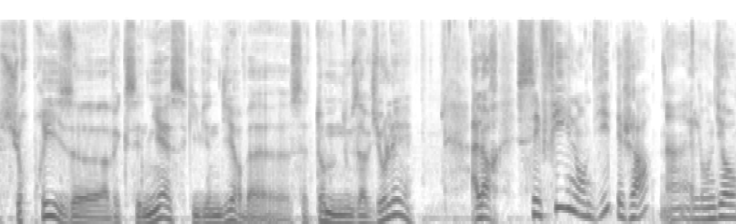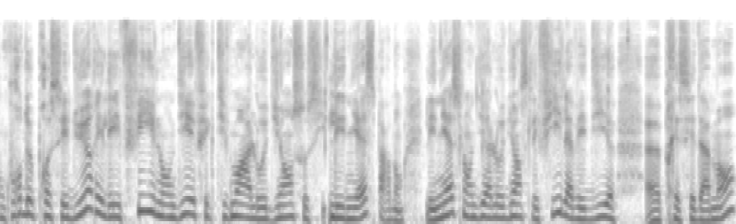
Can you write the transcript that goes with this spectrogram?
surprise euh, avec ses nièces qui viennent dire, bah, cet homme nous a violés. Alors, ces filles l'ont dit déjà, hein, elles l'ont dit en cours de procédure, et les filles l'ont dit effectivement à l'audience aussi, les nièces, pardon, les nièces l'ont dit à l'audience, les filles l'avaient dit euh, précédemment.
